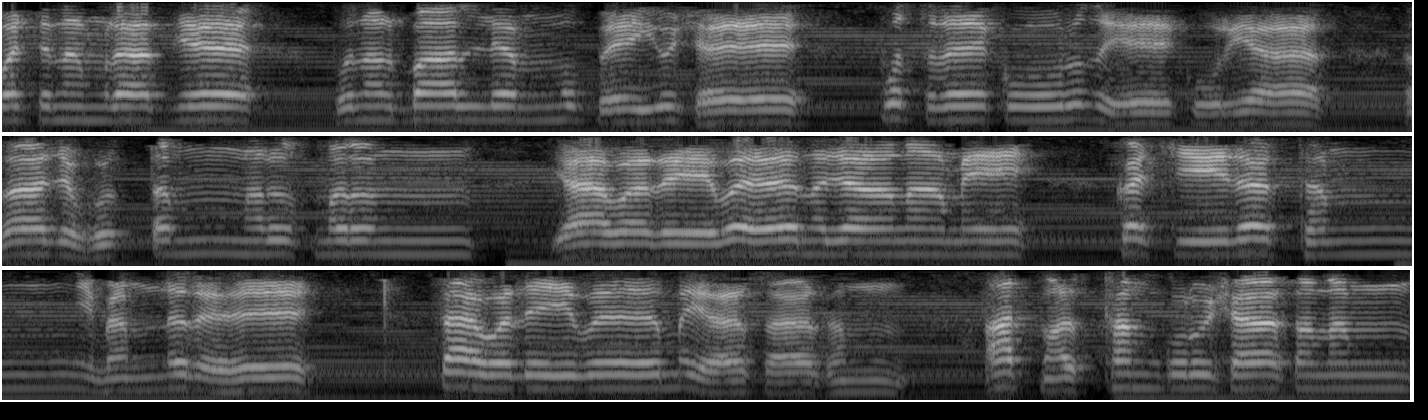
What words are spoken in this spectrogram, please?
वचनम् राज्य पुनर्बाल्यम् उपेयुष पुत्र को हृदये कुर्यात् राजभृतम् अनुस्मरन् यावदेव न जानामि कश्चिदर्थम् इमम् नरः तावदेव मया साधम्। आत्मस्थम् कुरु शासनम्।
